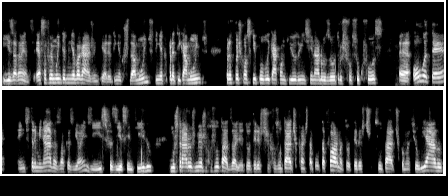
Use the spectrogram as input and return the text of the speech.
Exatamente. Essa foi muito a minha bagagem, que era eu tinha que estudar muito, tinha que praticar muito, para depois conseguir publicar conteúdo e ensinar os outros, fosse o que fosse, uh, ou até em determinadas ocasiões, e isso fazia sentido, mostrar os meus resultados. Olha, estou a ter estes resultados com esta plataforma, estou a ter estes resultados como afiliado,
